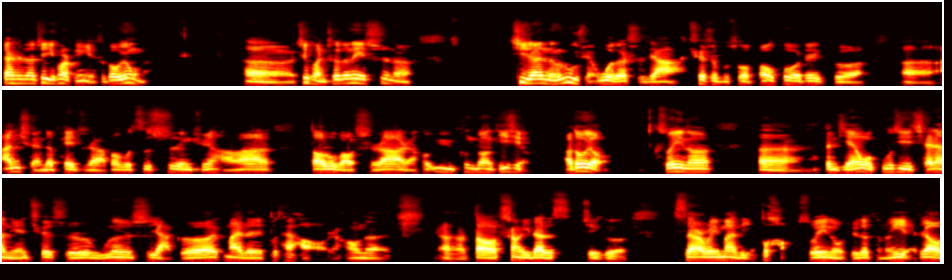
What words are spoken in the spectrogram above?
但是呢，这一块屏也是够用的。呃，这款车的内饰呢，既然能入选沃德十佳，确实不错。包括这个呃安全的配置啊，包括自适应巡航啊、道路保持啊，然后预碰撞提醒啊都有。所以呢。呃，本田我估计前两年确实无论是雅阁卖的不太好，然后呢，呃，到上一代的这个 CRV 卖的也不好，所以呢，我觉得可能也是要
